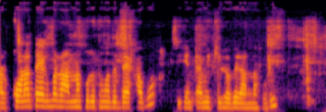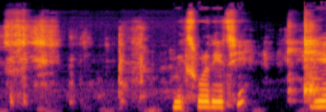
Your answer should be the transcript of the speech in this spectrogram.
আর কড়াতে একবার রান্না করে তোমাদের দেখাবো, চিকেনটা আমি কীভাবে রান্না করি। মিক্স করে দিয়েছি। দিয়ে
